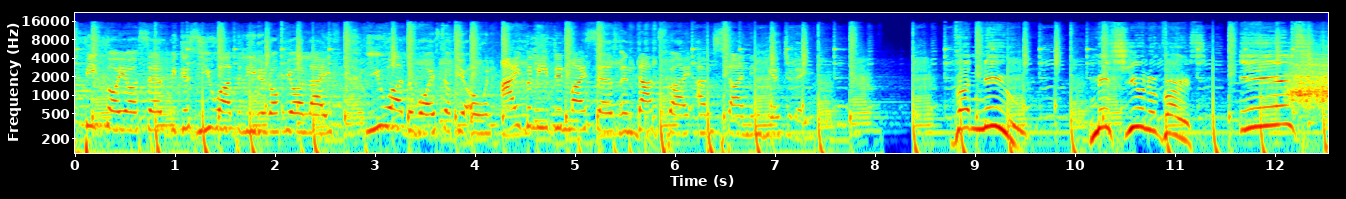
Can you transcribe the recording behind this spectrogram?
speak for yourself because you are the leader of your life. You are the voice of your own. I believed in myself and that's why I'm standing here today. The new Miss Universe is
